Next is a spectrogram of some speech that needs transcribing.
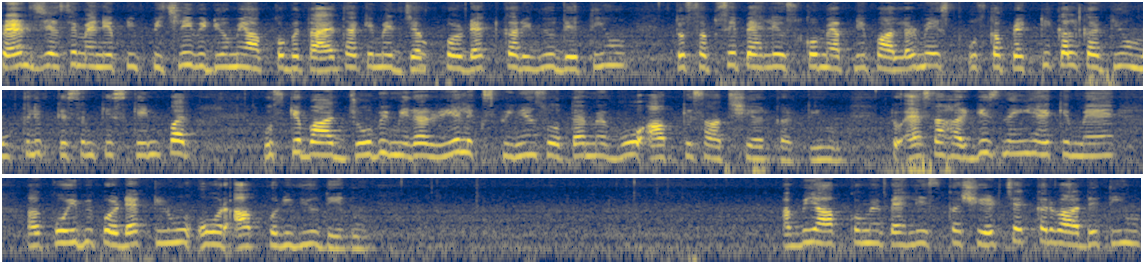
फ्रेंड्स जैसे मैंने अपनी पिछली वीडियो में आपको बताया था कि मैं जब प्रोडक्ट का रिव्यू देती हूँ तो सबसे पहले उसको मैं अपने पार्लर में उसका प्रैक्टिकल करती हूँ, मुख्तलिफ़ किस्म की स्किन पर। उसके बाद जो भी मेरा रियल एक्सपीरियंस होता है, मैं वो आपके साथ शेयर करती हूँ। तो ऐसा हरगिज़ नहीं है कि मैं कोई भी प्रोडक्ट लूँ और आपको रिव्यू दे दूँ। अभी आपको मैं पहले इसका शेड चेक करवा देती हूँ,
